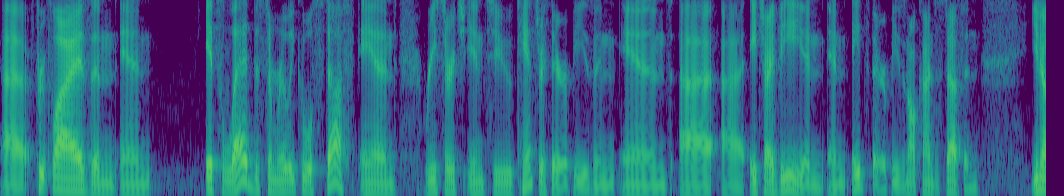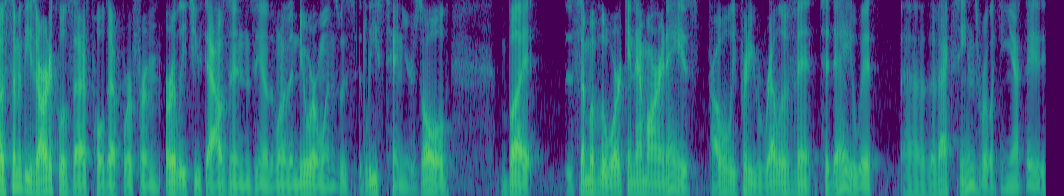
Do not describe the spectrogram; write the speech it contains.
uh, fruit flies, and and it's led to some really cool stuff and research into cancer therapies and and uh, uh, HIV and and AIDS therapies and all kinds of stuff. And you know, some of these articles that I've pulled up were from early 2000s. You know, the, one of the newer ones was at least 10 years old, but some of the work in mRNA is probably pretty relevant today with uh, the vaccines we're looking at. They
